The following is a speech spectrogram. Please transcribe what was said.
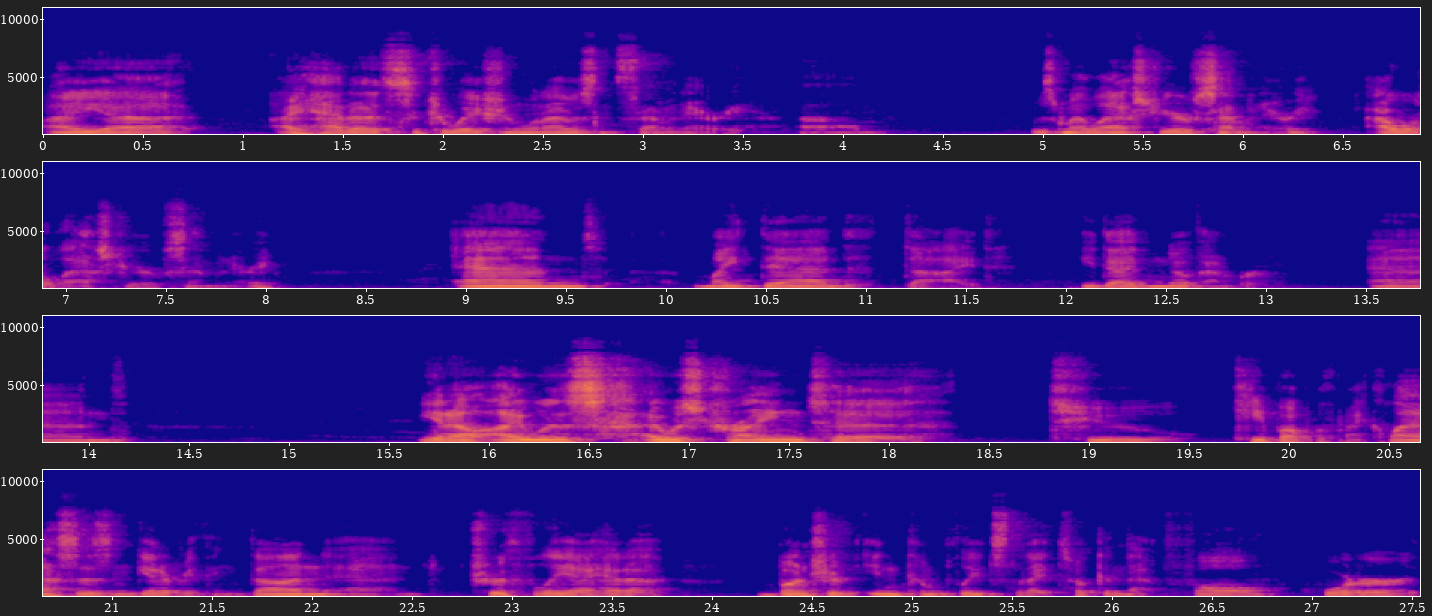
I uh, I had a situation when I was in seminary. Um, it was my last year of seminary, our last year of seminary, and my dad died. He died in November, and you know I was I was trying to to keep up with my classes and get everything done, and truthfully, I had a bunch of incompletes that I took in that fall quarter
